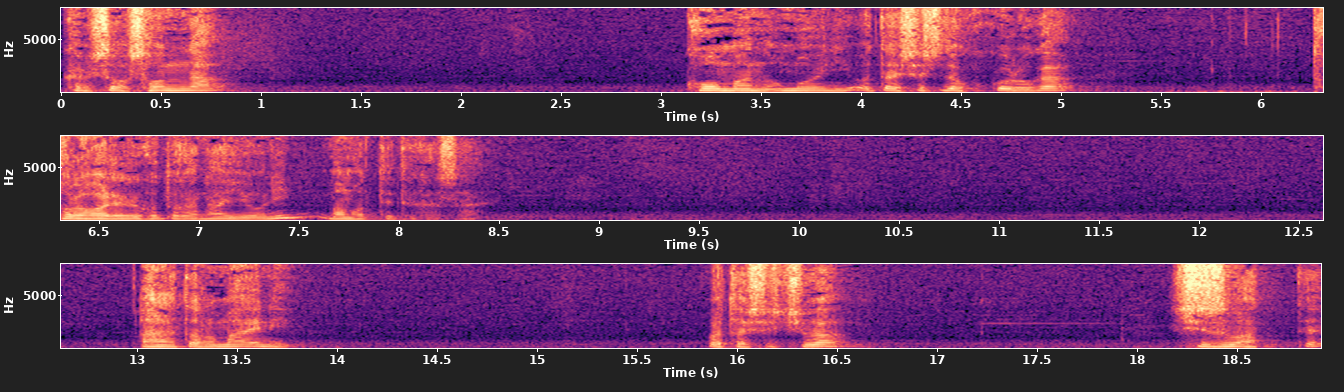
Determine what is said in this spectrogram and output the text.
神様そんな高慢の思いに私たちの心がとらわれることがないように守っていてください。あなたの前に私たちは静まって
